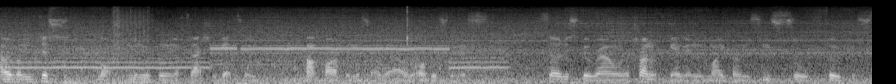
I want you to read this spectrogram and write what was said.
However, I'm just not maneuverable enough to actually get to him. Can't fire from this other, I'll obviously miss. So I'll just go around, I try not to get him in my guns, he's so focused,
